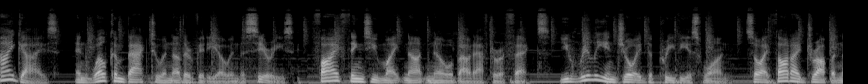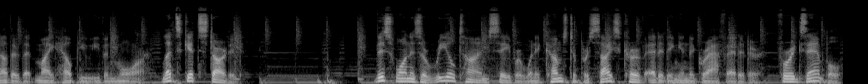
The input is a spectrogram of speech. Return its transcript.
Hi guys, and welcome back to another video in the series, 5 things you might not know about After Effects. You really enjoyed the previous one, so I thought I'd drop another that might help you even more. Let's get started. This one is a real time saver when it comes to precise curve editing in the graph editor. For example,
